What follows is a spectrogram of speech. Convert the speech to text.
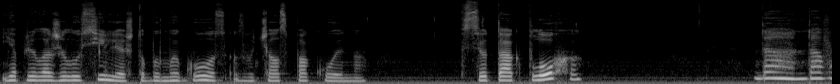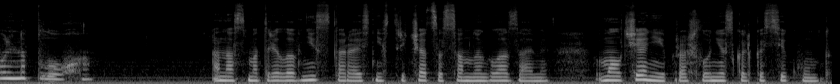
Я приложил усилия, чтобы мой голос звучал спокойно. «Все так плохо?» «Да, довольно плохо», она смотрела вниз, стараясь не встречаться со мной глазами. В молчании прошло несколько секунд.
